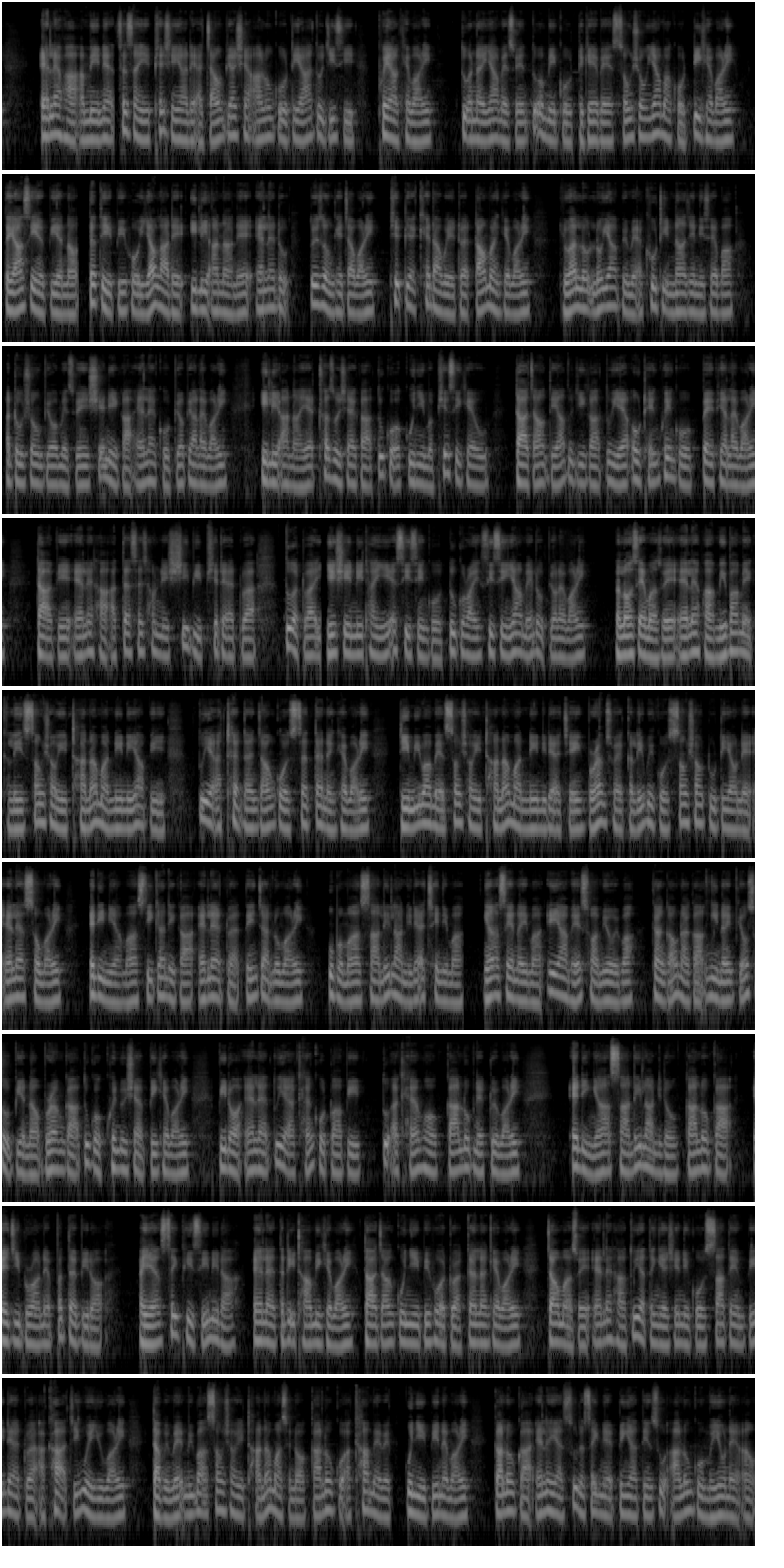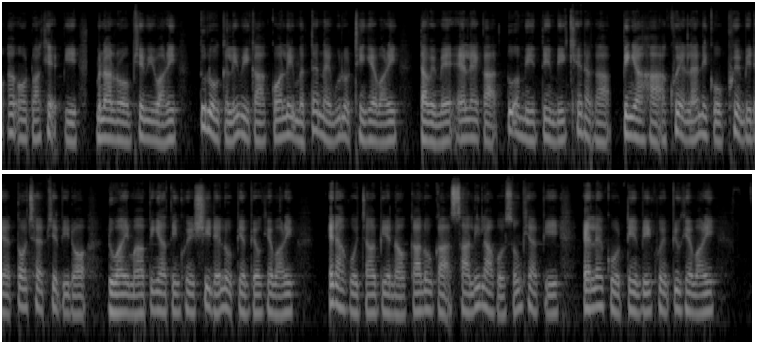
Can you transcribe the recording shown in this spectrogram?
အဲလက်ဟာအမေနဲ့ဆက်ဆံရေးဖြစ်ရှင်ရတဲ့အကြောင်းပြချက်အားလုံးကိုတရားသူကြီးစီဖွင့်ရခဲ့ပါရီသူအနိုင်ရမယ်ဆိုရင်သူ့အမေကိုတကယ်ပဲဆုံးရှုံးရမှာကိုတီးခဲ့ပါရီတရားစီရင်ပြီးတဲ့နောက်တက်တည်ပြီးဖို့ရောက်လာတဲ့အီလီအာနာနဲ့အဲလက်တို့တွေ့ဆုံခဲ့ကြပါရီဖြစ်ပျက်ခဲ့တာတွေအတွက်တောင်းပန်ခဲ့ပါရီလိုအပ်လို့လုပ်ရပေမဲ့အခုထိနာကျင်နေစေပါအတူရှုံပြောမယ်ဆိုရင်ရှင်းနေကအဲလက်ကိုပြောပြလိုက်ပါရီ အီလီအာနာရဲ့ထွက်ဆိုချက်ကသူ့ကိုအကူအညီမဖြစ်စေခဲ့ဘူးဒါကြောင့်တရားသူကြီးကသူ့ရဲ့အုတ်ထင်းခွင့်ကိုပယ်ဖျက်လိုက်ပါရီဒါအပြင်အဲလက်ဟာအသက်16နှစ်ရှိပြီဖြစ်တဲ့အတွက်သူ့အတွက်ရေရှည်နေထိုင်ရေးအစီအစဉ်ကိုသူကိုယ်တိုင်စီစဉ်ရမယ်လို့ပြောလိုက်ပါရီလောလောဆယ်မှာဆိုရင်အဲလက်ဟာမိဘမဲ့ကလေးစောင့်ရှောက်ရေးဌာနမှာနေနေရပြီးသူ့ရဲ့အထက်တန်းကျောင်းကိုဆက်တက်နိုင်ခဲ့ပါရီဒီမိဘမဲ့စောင့်ရှောက်ရေးဌာနမှာနေနေတဲ့အချိန် Bram ဆိုတဲ့ကလေးတွေကိုစောင့်ရှောက်သူတယောက်နဲ့အဲလက်ဆုံပါရီအဲ့ဒီနေရာမှာစီကန်းတွေကအဲလက်အတွက်တင်းကျပ်လိုပါရီ ဥပမာစာလေးလာနေတဲ့အချိန်ဒီမှာညအစဲနိုင်မှာအိပ်ရမယ်ဆိုတာမျိုးပဲပါကံကောင်းတာကငိနိုင်ပြောဆိုပြီးနောက် Bram ကသူ့ကိုခွင့်ပြုချက်ပေးခဲ့ပါရီပြီးတော့အဲလက်သူ့ရဲ့အခန်းကိုတွားပြီးသူ့အခန်းပေါ်ကားလုတ်နဲ့တွေ့ပါရီအဲ့ဒီညစာလေးလာနေတော့ကားလုတ်ကအေဂျီဘရာနဲ့ပတ်သက်ပြီးတော့အရန်စိတ်ဖိစီးနေတာ အဲလက်တတိထားမိခဲ့ပါရီဒါကြောင့်ကုညီပေးဖို့အတွက်ကန့်လန့်ခဲ့ပါရီကျောင်းမှာဆိုရင်အဲလက်ဟာသူ့ရဲ့တငယ်ချင်းတွေကိုစာသင်ပေးတဲ့အတွက်အခအကြီးငွေယူပါရီဒါပေမဲ့မိဘစောင့်ရှောက်ရေးဌာနမှာဆိုတော့ကာလုတ်ကိုအခမဲ့ပဲကုညီပေးနိုင်ပါရီကာလုတ်ကအဲလက်ရဲ့စုတစိတ်နဲ့ပညာသင်စုအားလုံးကိုမယုံနိုင်အောင်အံ့ဩတွားခဲ့ပြီးမနာလိုဖြစ်မိပါရီသူ့လိုကလေးတွေကကောလိပ်မတက်နိုင်ဘူးလို့ထင်ခဲ့ပါရီဒါပေမဲ့အဲလက်ကသူ့အမေတင်ပေးခဲ့တာကပညာဟာအခွင့်အလမ်းတွေကိုဖွင့်ပေးတဲ့တော့ချက်ဖြစ်ပြီးတော့လူအိုင်းမှာပညာသင်ခွင့်ရှိတယ်လို့ပြန်ပြောခဲ့ပါရီ အဲ့ဒါကိုကြားပြီးနောက်ကာလုတ်ကစာလိလာဖို့ဆုံးဖြတ်ပြီးအဲလက်ကိုတင်ပေးခွင့်ပြုခဲ့ပါရီ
